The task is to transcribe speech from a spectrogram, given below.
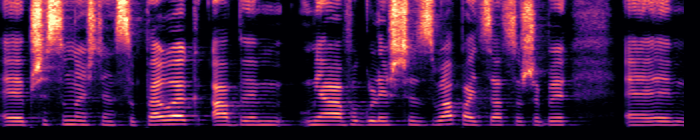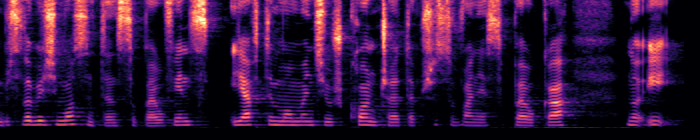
e, przesunąć ten supełek, abym miała w ogóle jeszcze złapać za co, żeby e, zrobić mocny ten supeł. Więc ja w tym momencie już kończę te przesuwanie supełka. No i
